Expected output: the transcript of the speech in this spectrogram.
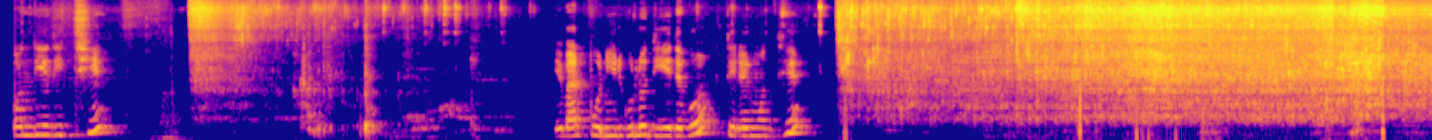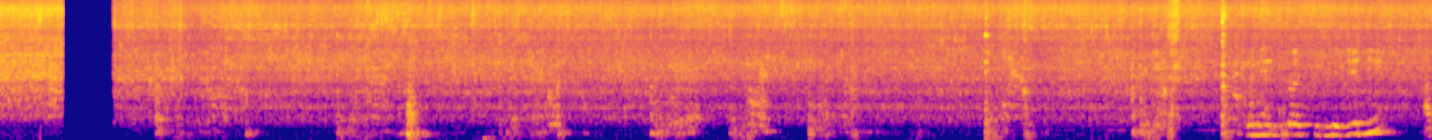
লবণ দিয়ে দিচ্ছি। এবার পনিরগুলো দিয়ে দেব তেলের মধ্যে। পনিরগুলো একটু ভেজে নিই। আর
